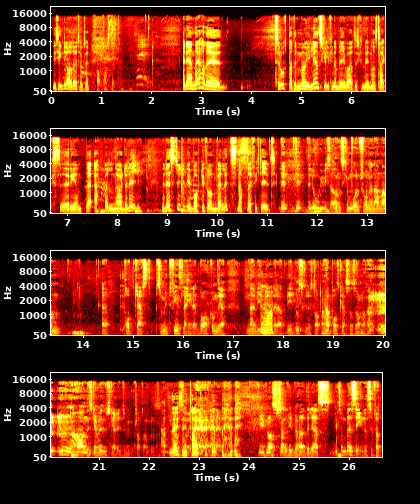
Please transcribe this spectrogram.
Vi ser glada ut också. Fantastiskt. Det enda jag hade trott att det möjligen skulle kunna bli var att det skulle bli någon slags eh, rent Apple-nörderi. Men det styrde vi bort ifrån väldigt snabbt och effektivt. Det, det, det låg ju vissa önskemål från en annan eh, podcast som inte finns längre bakom det. När vi Ja. menade att vi då skulle starta den här podcasten så sa de att "Mm, jaha, nu ska vi, ska vi typ prata om Apple." Nej, nej, nej, nej, nej, nej. Vi på något sätt kände att vi behövde deras liksom, välsignelse för att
